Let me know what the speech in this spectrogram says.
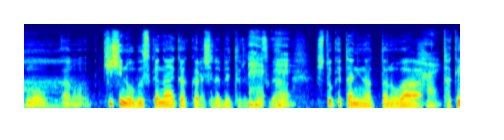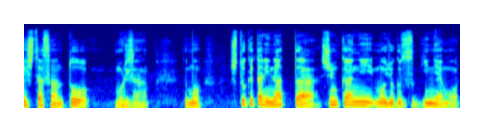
このあの岸信介内閣から調べてるんですが、一桁になったのは、はい、竹下さんと森さん。でも一桁になった瞬間にもう翌月にはもう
